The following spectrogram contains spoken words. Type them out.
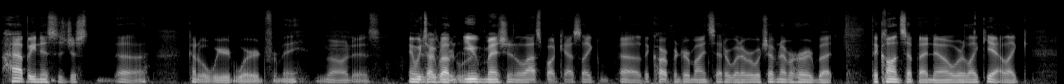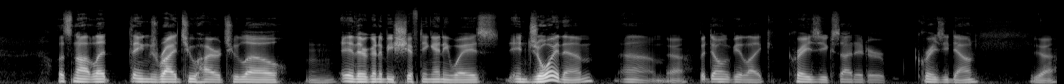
Happiness is just uh, kind of a weird word for me. no, it is. And we talked about you mentioned in the last podcast like uh, the carpenter mindset or whatever, which I've never heard, but the concept I know. Where like yeah, like let's not let things ride too high or too low. Hmm Eh, They're going to be shifting anyways. Enjoy them, um, Yeah. but don't get like crazy excited or crazy down. Yeah,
